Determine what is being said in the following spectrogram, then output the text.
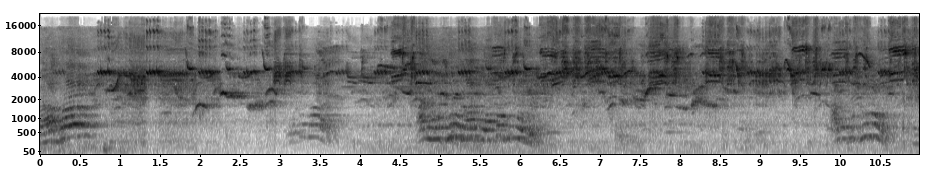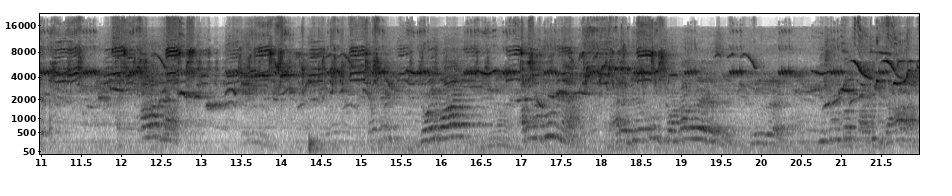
রাহাত ভাই ওঠো ভাই। আরে উঠুন আর কত ঘুমোবে আরে উঠুন রাহাত ভাই। জয় ভাই আরে উঠুন না আরে দেখুন সকাল হয়ে গেছে কি সুন্দর পাখি গাছ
